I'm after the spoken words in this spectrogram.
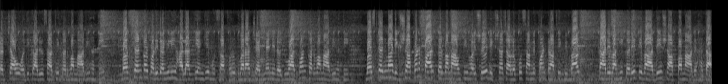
ચર્ચાઓ અધિકારીઓ સાથે કરવામાં આવી હતી. બસ સ્ટેન્ડ પર પડી રહેલી હાલાકી અંગે મુસાફરો દ્વારા ચેરમેનને રજૂઆત પણ કરવામાં આવી હતી. બસ સ્ટેન્ડમાં રિક્ષા પણ પાર્ક કરવામાં આવતી હોય છે. રિક્ષા ચાલકો સામે પણ ટ્રાફિક વિભાગ કાર્યવાહી કરે તેવા આદેશ આપવામાં આવ્યા હતા.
